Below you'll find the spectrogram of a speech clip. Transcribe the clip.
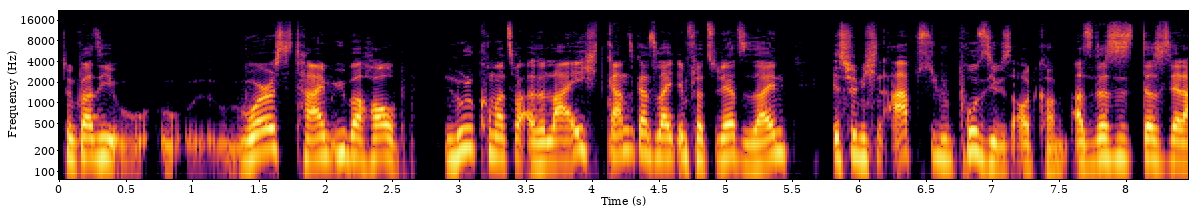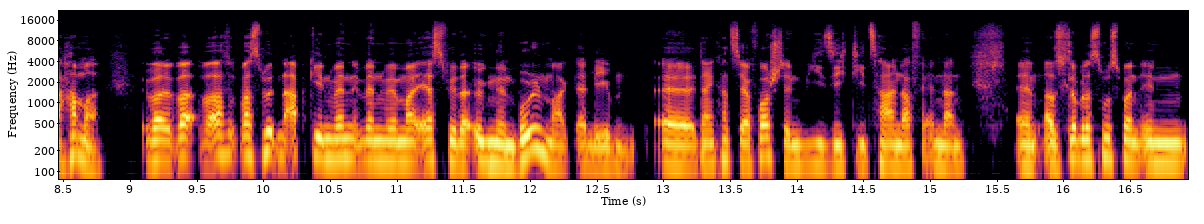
zum quasi worst time überhaupt, 0,2, also leicht, ganz, ganz leicht inflationär zu sein, ist für mich ein absolut positives Outcome. Also das ist, das ist ja der Hammer. Was, was wird denn abgehen, wenn, wenn wir mal erst wieder irgendeinen Bullenmarkt erleben? Äh, dann kannst du dir ja vorstellen, wie sich die Zahlen da verändern. Ähm, also ich glaube, das muss man in,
